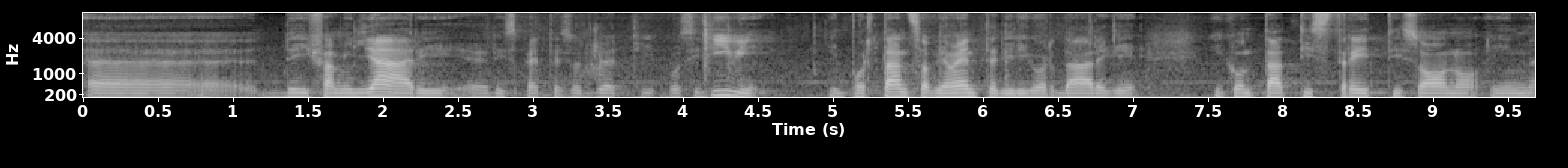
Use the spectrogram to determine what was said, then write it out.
eh, dei familiari eh, rispetto ai soggetti positivi, l'importanza ovviamente di ricordare che i contatti stretti sono in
